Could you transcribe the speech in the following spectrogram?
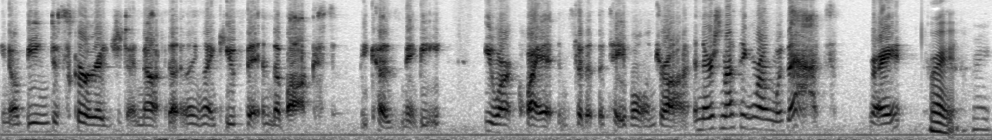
you know being discouraged and not feeling like you fit in the box because maybe you aren't quiet and sit at the table and draw and there's nothing wrong with that right right right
